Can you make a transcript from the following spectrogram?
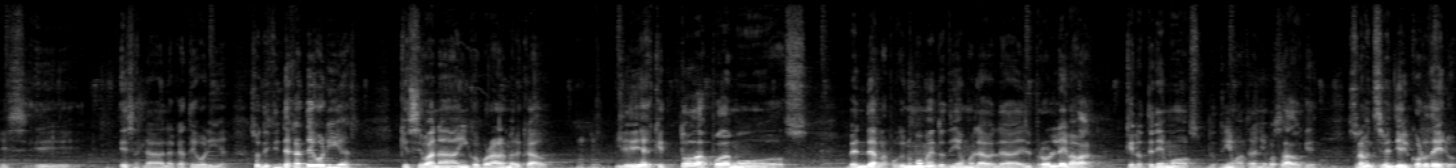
Es, eh, esa es la, la categoría. Son distintas categorías que se van a incorporar al mercado. Y la idea es que todas podamos venderlas, porque en un momento teníamos la- la- el problema, va, que lo tenemos, lo teníamos hasta el año pasado, que solamente se vendía el cordero.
